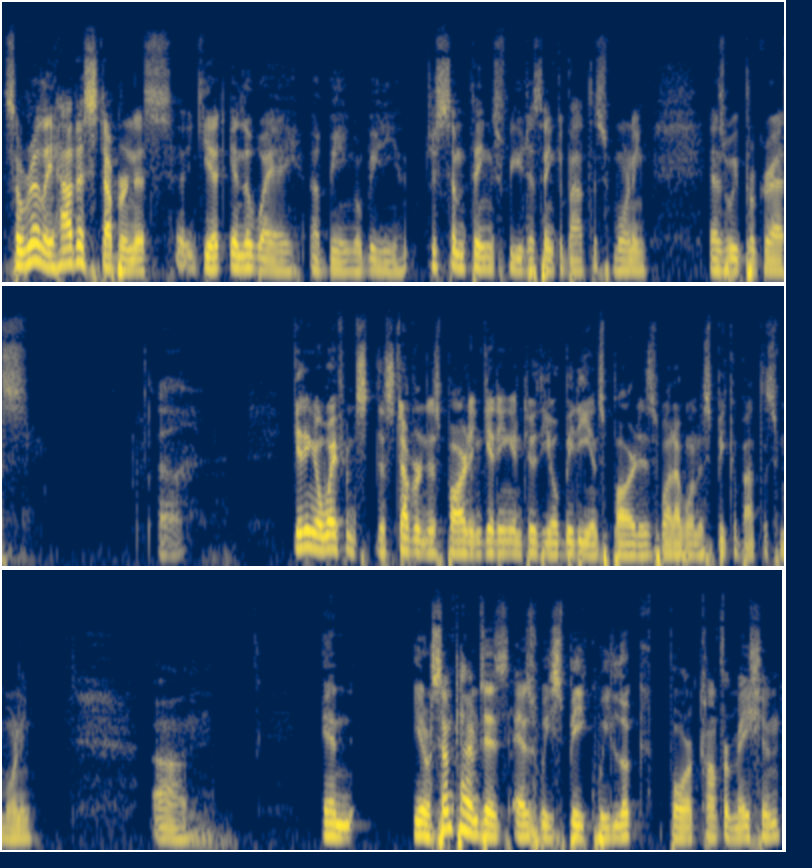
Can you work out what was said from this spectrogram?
so really, how does stubbornness get in the way of being obedient? Just some things for you to think about this morning as we progress. Uh, getting away from the stubbornness part and getting into the obedience part is what I want to speak about this morning. Um, and you know, sometimes as as we speak, we look for confirmation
